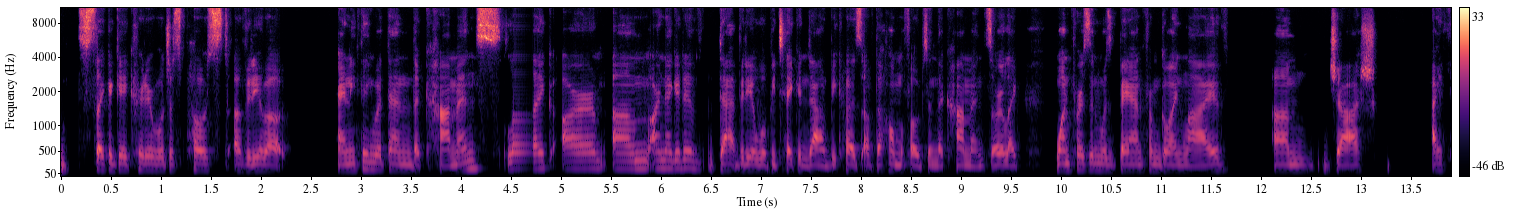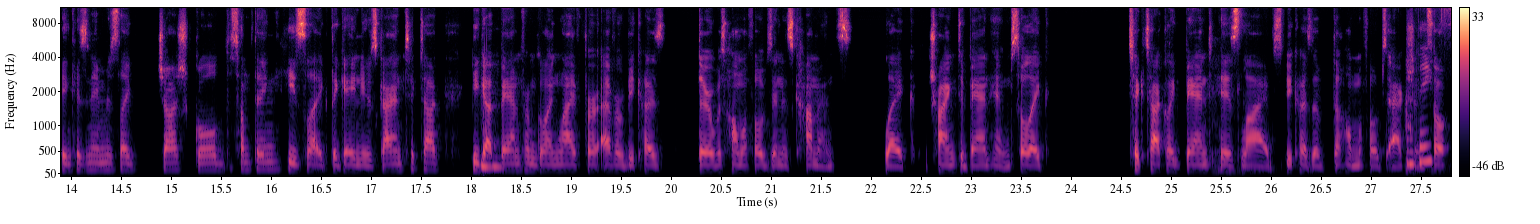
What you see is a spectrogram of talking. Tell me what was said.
it's like a gay creator will just post a video about anything, but then the comments like are um are negative, that video will be taken down because of the homophobes in the comments. Or like one person was banned from going live. Um, Josh I think his name is like Josh Gold something. He's like the gay news guy on TikTok. He got mm-hmm. banned from going live forever because there was homophobes in his comments, like trying to ban him. So like TikTok like banned his lives because of the homophobes action. So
